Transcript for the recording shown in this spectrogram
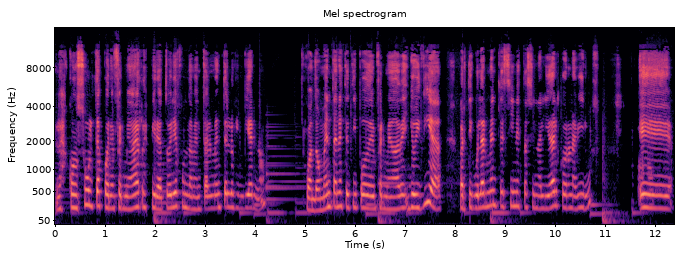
las consultas por enfermedades respiratorias fundamentalmente en los inviernos, cuando aumentan este tipo de enfermedades, y hoy día, particularmente sin estacionalidad el coronavirus, eh,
